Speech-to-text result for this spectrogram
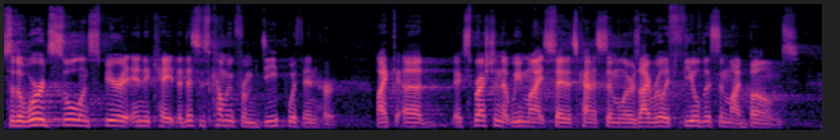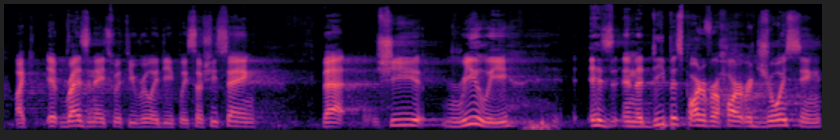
So the words soul and spirit indicate that this is coming from deep within her. Like an expression that we might say that's kind of similar is, I really feel this in my bones. Like it resonates with you really deeply. So she's saying that she really is in the deepest part of her heart rejoicing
